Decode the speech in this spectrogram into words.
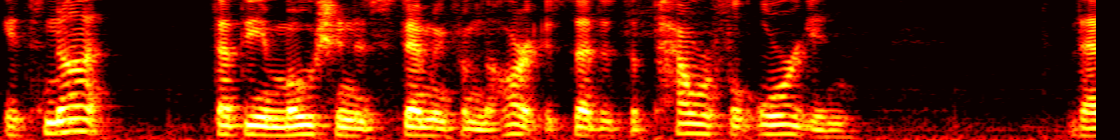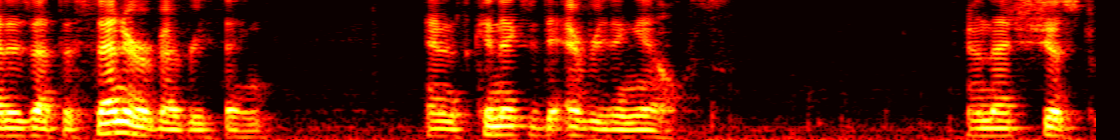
It's not that the emotion is stemming from the heart, it's that it's a powerful organ that is at the center of everything and it's connected to everything else and that's just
